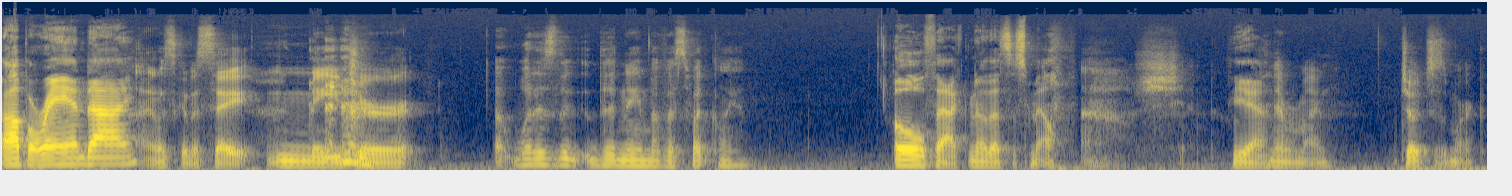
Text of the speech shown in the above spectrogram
Operandi. I was gonna say major. uh, what is the the name of a sweat gland? Olfact. No, that's the smell. Yeah. Never mind. Joke doesn't work.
